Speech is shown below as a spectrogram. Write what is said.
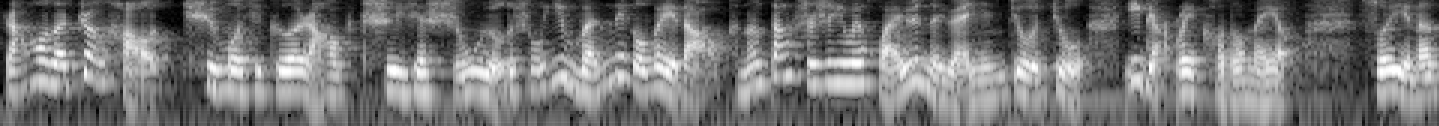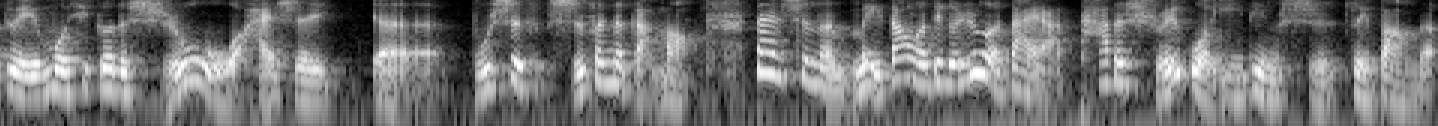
然后呢，正好去墨西哥，然后吃一些食物，有的时候一闻那个味道，可能当时是因为怀孕的原因，就就一点胃口都没有。所以呢，对墨西哥的食物还是呃。不是十分的感冒，但是呢，每到了这个热带啊，它的水果一定是最棒的。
